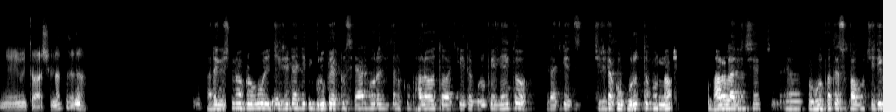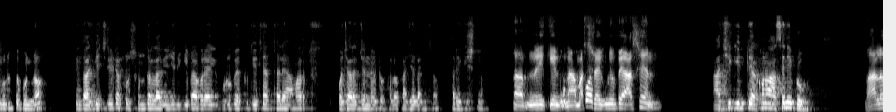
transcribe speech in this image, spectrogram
নিয়মিত আসে না তো হরে কৃষ্ণ প্রভু এই চিঠিটা যদি গ্রুপে একটু শেয়ার করে দিতেন খুব ভালো হতো। আজকে এটা গ্রুপে নেই তো আজকে চিঠিটা খুব গুরুত্বপূর্ণ খুব ভালো লাগছে। আহ, প্রভুর পথে সব চিঠি গুরুত্বপূর্ণ কিন্তু আজকে চিঠিটা খুব সুন্দর লাগে। যদি কৃপা করে গ্রুপে একটু দিতেন তাহলে আমার প্রচারের জন্য একটু ভালো কাজে লাগতো। হরে কৃষ্ণ। আপনি কি নামাশ্রয় গ্রুপে আসেন আছি কিন্তু এখনও আসেনি প্রভু। ভালো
